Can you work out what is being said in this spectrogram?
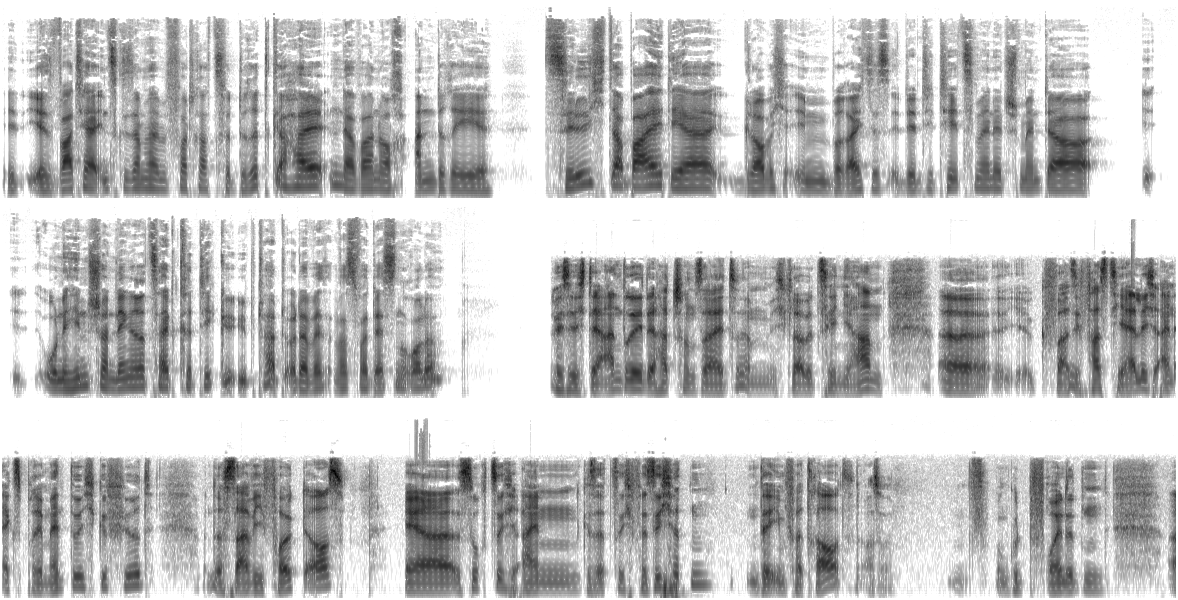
ihr wart ja insgesamt im Vortrag zu dritt gehalten, da war noch André Zilch dabei, der, glaube ich, im Bereich des Identitätsmanagement da ohnehin schon längere Zeit Kritik geübt hat? Oder was war dessen Rolle? Richtig, der André, der hat schon seit, ähm, ich glaube, zehn Jahren äh, quasi fast jährlich ein Experiment durchgeführt. Und das sah wie folgt aus. Er sucht sich einen gesetzlich Versicherten, der ihm vertraut, also einen gut befreundeten äh,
